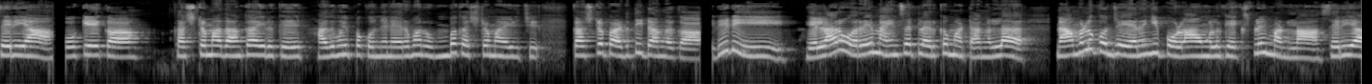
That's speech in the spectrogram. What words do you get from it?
சரியா? ஓகேக்கா. கஷ்டமாக தான்க்கா இருக்கு. அதுவும் இப்போ கொஞ்ச நேரமாக ரொம்ப கஷ்டமாயிடுச்சு. கஷ்டப்படுத்திட்டாங்கக்கா. இதுடி எல்லாரும் ஒரே மைண்ட் செட்டில் இருக்க மாட்டாங்கல்ல? நாமளும் கொஞ்சம் இறங்கி போகலாம் அவங்களுக்கு எக்ஸ்பிளைன் பண்ணலாம். சரியா?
